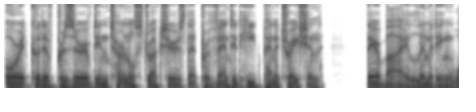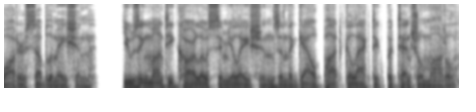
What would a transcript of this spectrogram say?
or it could have preserved internal structures that prevented heat penetration, thereby limiting water sublimation. Using Monte Carlo simulations and the Galpot galactic potential model,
